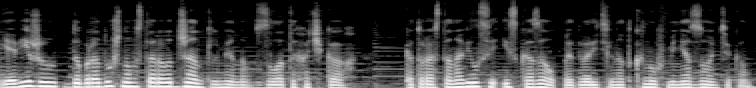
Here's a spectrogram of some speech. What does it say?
Я вижу добродушного старого джентльмена в золотых очках, который остановился и сказал, предварительно ткнув меня зонтиком.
